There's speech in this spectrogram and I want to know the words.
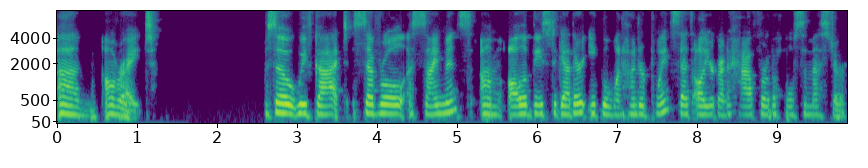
Um, all right. So we've got several assignments. Um, all of these together equal 100 points. That's all you're going to have for the whole semester.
